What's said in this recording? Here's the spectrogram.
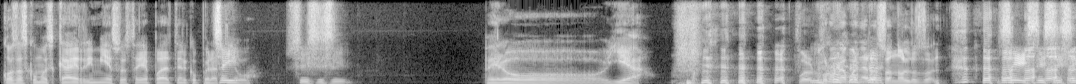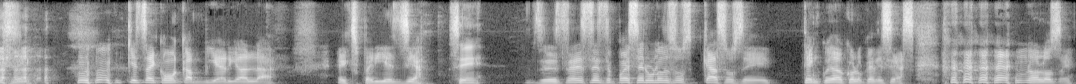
cosas como Skyrim y eso estaría para tener cooperativo. Sí, sí, sí. Pero, yeah. por, por una buena razón no lo son. Sí, sí, sí, sí, sí. Quién sabe cómo cambiaría la experiencia. Sí. Este, este- este puede ser uno de esos casos de ten cuidado con lo que deseas. no lo sé.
